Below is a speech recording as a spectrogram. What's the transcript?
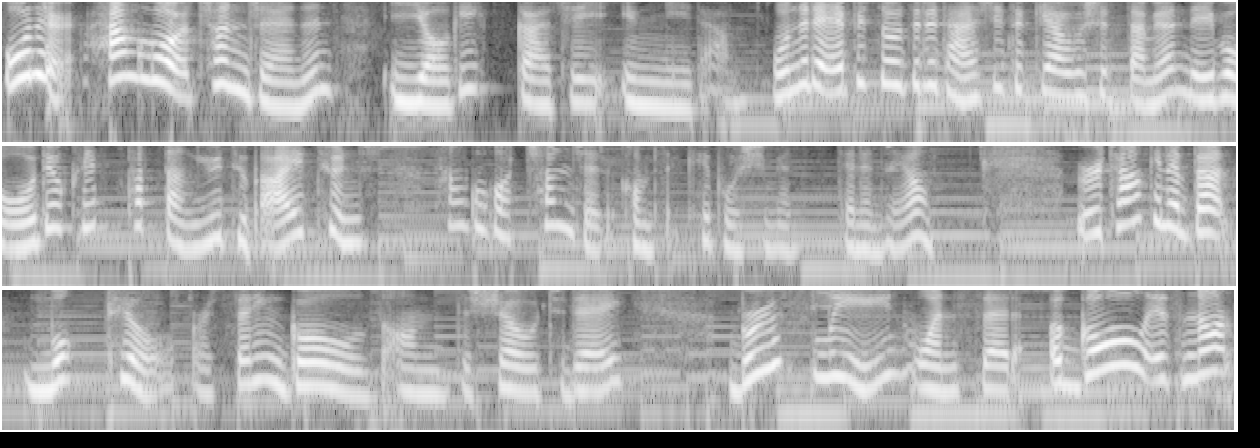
오늘 한국어 천재는 여기까지입니다. 오늘의 에피소드를 다시 듣기 하고 싶다면 네이버 오디오 클립, 팟빵, 유튜브, 아이튠즈 한국어 천재를 검색해 보시면 되는데요. We were talking about 목표 or setting goals on the show today. Bruce Lee once said, "A goal is not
